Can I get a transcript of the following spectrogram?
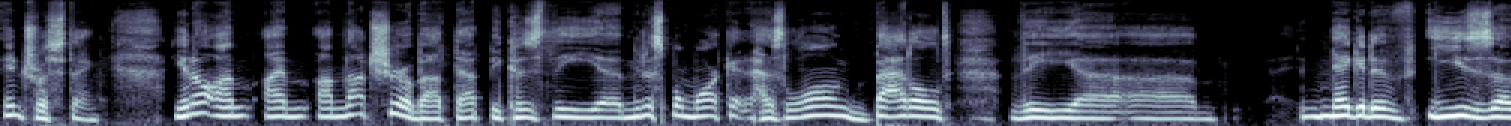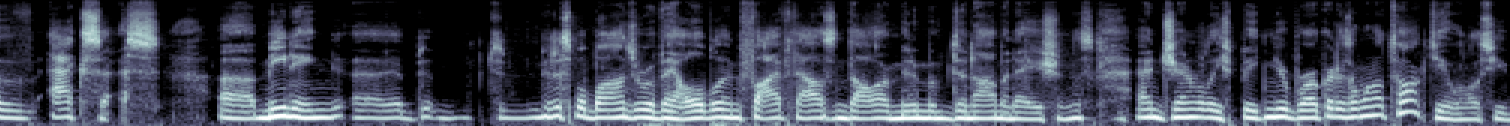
Interesting. You know, I'm I'm I'm not sure about that because the uh, municipal market has long battled the uh, uh, negative ease of access, uh, meaning uh, municipal bonds are available in $5,000 minimum denominations. And generally speaking, your broker doesn't want to talk to you unless you're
